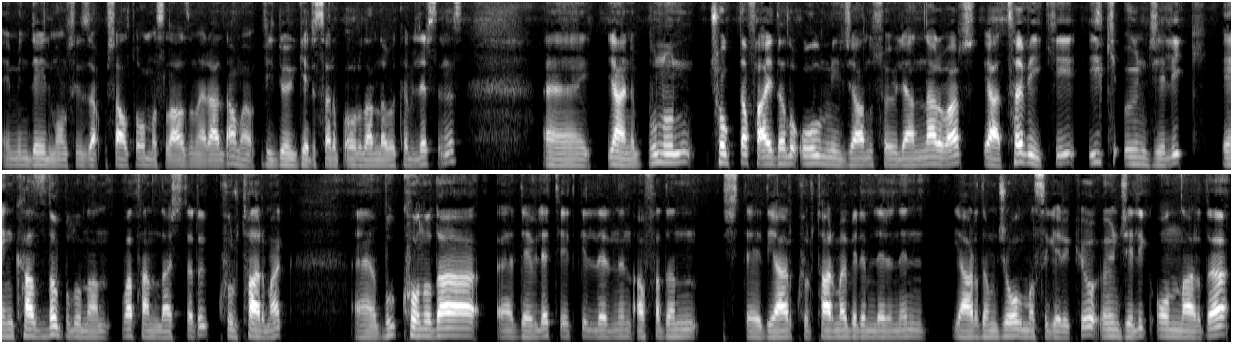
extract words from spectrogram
emin değilim. 1866 olması lazım herhalde ama videoyu geri sarıp oradan da bakabilirsiniz. Ee, yani bunun çok da faydalı olmayacağını söyleyenler var. Ya tabii ki ilk öncelik enkazda bulunan vatandaşları kurtarmak. Ee, bu konuda e, devlet yetkililerinin, AFAD'ın işte diğer kurtarma birimlerinin yardımcı olması gerekiyor. Öncelik onlarda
